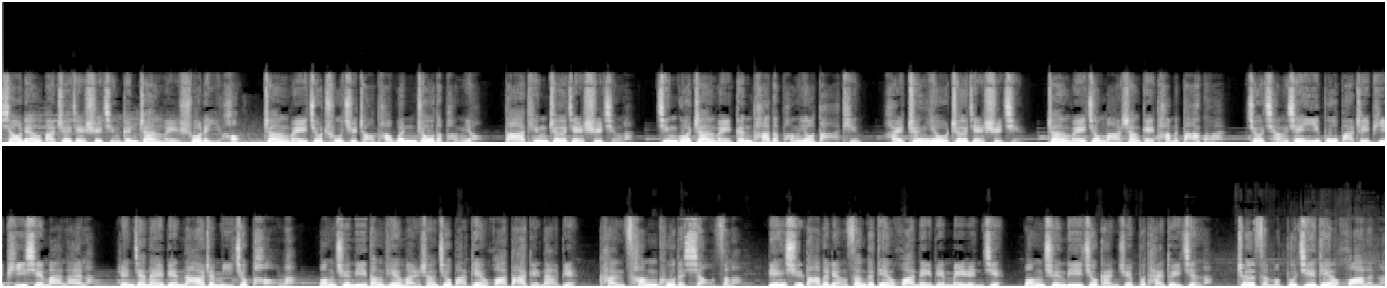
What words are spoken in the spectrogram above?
小梁把这件事情跟战伟说了以后，战伟就出去找他温州的朋友打听这件事情了。经过战伟跟他的朋友打听，还真有这件事情。战伟就马上给他们打款，就抢先一步把这批皮鞋买来了。人家那边拿着米就跑了。王群力当天晚上就把电话打给那边看仓库的小子了，连续打了两三个电话，那边没人接。王群力就感觉不太对劲了，这怎么不接电话了呢？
